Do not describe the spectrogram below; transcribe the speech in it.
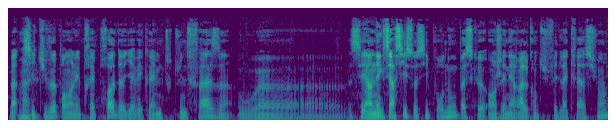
Bah, Ouais. Si tu veux, pendant les pré-prod, il y avait quand même toute une phase où euh, c'est un exercice aussi pour nous parce qu'en général, quand tu fais de la création,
